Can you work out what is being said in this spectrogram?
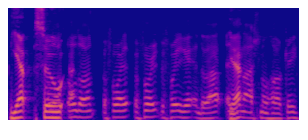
Yep. So, hold, hold on before before before you get into that Yeah. international hockey.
